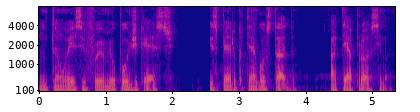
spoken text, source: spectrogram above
Então, esse foi o meu podcast. Espero que tenha gostado. Até a próxima.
